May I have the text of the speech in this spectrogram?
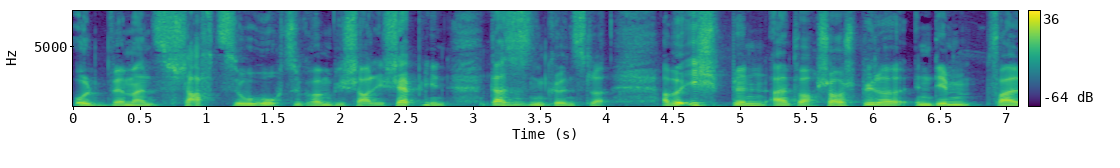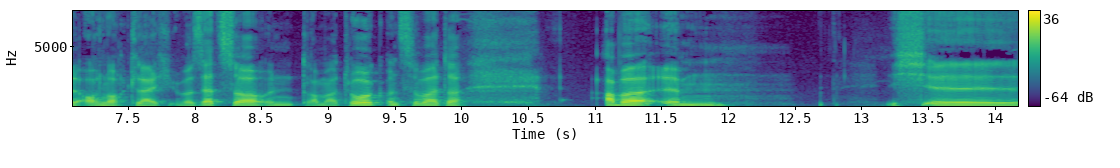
Und wenn man es schafft, so hoch zu kommen wie Charlie Chaplin, das ist ein Künstler. Aber ich bin einfach Schauspieler, in dem Fall auch noch gleich Übersetzer und Dramaturg und so weiter. Aber ähm, ich, äh,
